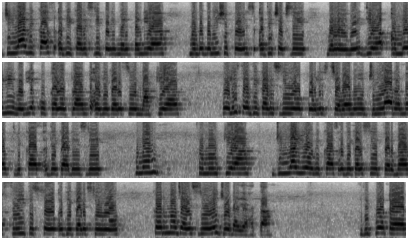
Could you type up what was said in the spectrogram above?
જિલ્લા વિકાસ અધિકારી શ્રી પરિમલ પંડ્યા, મદદનીશ પોલીસ અધિક્ષક શ્રી વલય વૈદ્ય, અમરેલી વડિયા કુકાવા પ્રાંત અધિકારી શ્રી નાકિયા પોલીસ અધિકારીશ્રીઓ, પોલીસ જવાનો, જિલ્લા રમત વિકાસ અધિકારી શ્રી પૂનમ ફનુકિયા જિલ્લા યુવા વિકાસ અધિકારી શ્રી પરમાર સહિત સો અધિકારીશ્રીઓ, કર્મચારીશ્રીઓ જોડાયા હતા. રિપોર્ટર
